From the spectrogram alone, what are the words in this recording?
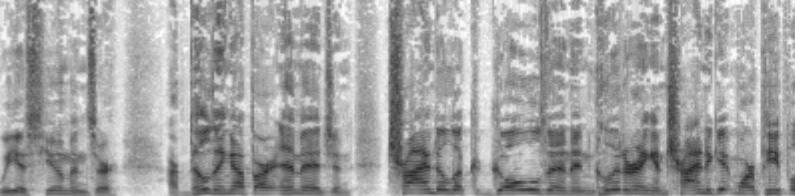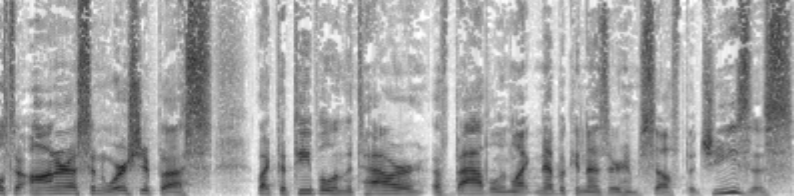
We as humans are, are building up our image and trying to look golden and glittering and trying to get more people to honor us and worship us, like the people in the Tower of Babel and like Nebuchadnezzar himself. But Jesus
